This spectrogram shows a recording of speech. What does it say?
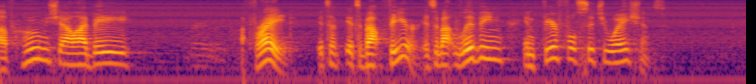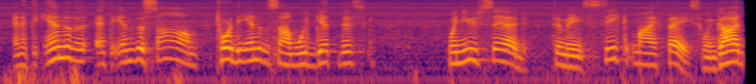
Of whom shall I be afraid? It's, a, it's about fear. It's about living in fearful situations. And at the end of the at the end of the psalm, toward the end of the psalm, we get this. When you said to me, "Seek my face," when God,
